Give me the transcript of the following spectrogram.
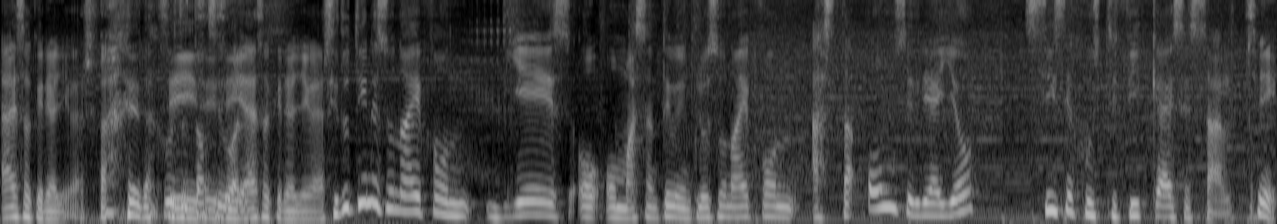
a eso quería llegar. sí, sí, sí, a eso quería llegar. Si tú tienes un iPhone 10 o, más antiguo, incluso un iPhone hasta 11, diría yo, sí se justifica ese salto. Sí.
